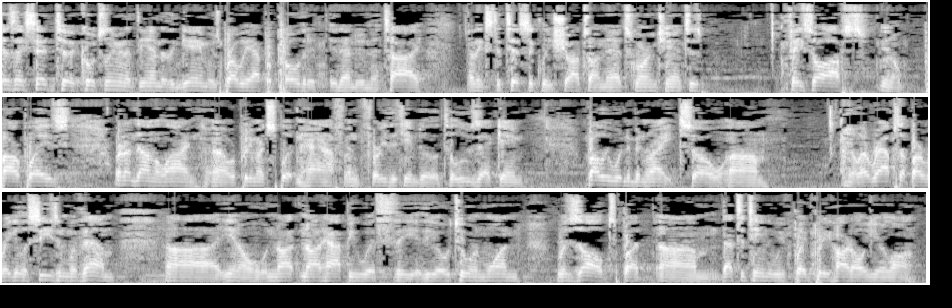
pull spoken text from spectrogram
as I said to Coach Leaman at the end of the game, it was probably apropos that it, it ended in a tie. I think statistically, shots on net, scoring chances, face-offs, you know, power plays, right on down the line, uh, were pretty much split in half. And for either team to, to lose that game, probably wouldn't have been right. So. Um, you know that wraps up our regular season with them. Uh, you know, not not happy with the the 0-2 and 1 results, but um, that's a team that we've played pretty hard all year long.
